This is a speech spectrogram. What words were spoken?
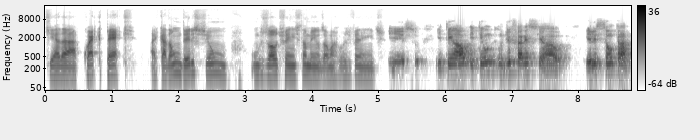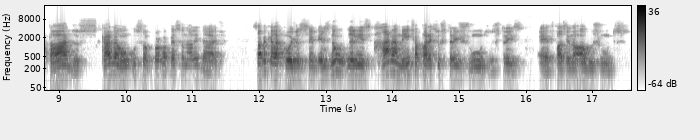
que era Quack Pack. Aí cada um deles tinha um, um visual diferente também, usava uma roupa diferente. Isso. E tem algo, e tem um, um diferencial. Eles são tratados cada um com sua própria personalidade. Sabe aquela coisa sempre? Eles não, eles raramente aparecem os três juntos, os três é, fazendo algo juntos.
